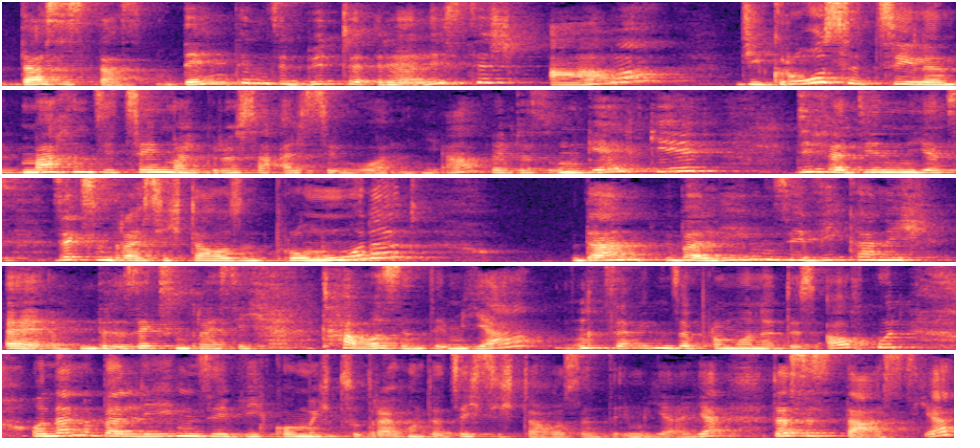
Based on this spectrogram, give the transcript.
Das ist das. Denken Sie bitte realistisch, aber die großen Ziele machen Sie zehnmal größer, als Sie wollen. Ja? Wenn das um Geld geht, die verdienen jetzt 36.000 pro Monat, dann überlegen Sie, wie kann ich, äh, 36.000 im Jahr, sagen Sie, pro Monat ist auch gut, und dann überlegen Sie, wie komme ich zu 360.000 im Jahr, ja, das ist das, ja,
